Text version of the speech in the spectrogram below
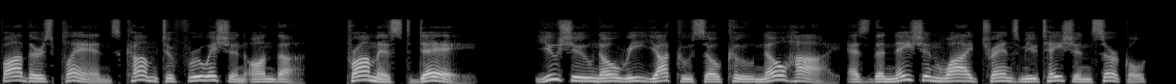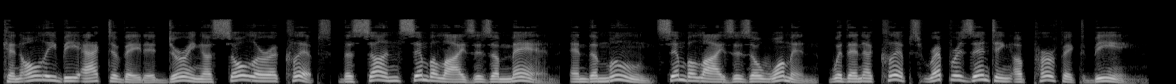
Father's plans come to fruition on the promised day Yushu no ri yakusoku no hai as the nationwide transmutation circle can only be activated during a solar eclipse the sun symbolizes a man, and the moon symbolizes a woman, with an eclipse representing a perfect being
